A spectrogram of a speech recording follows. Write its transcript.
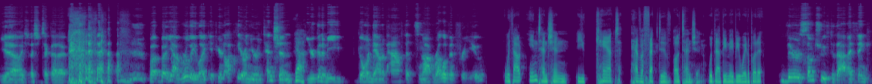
Yeah, I, I should check that out. but but yeah, really, like if you're not clear on your intention, Yeah. you're going to be going down a path that's not relevant for you. Without intention, you can't have effective attention. Would that be maybe a way to put it? There's some truth to that. I think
